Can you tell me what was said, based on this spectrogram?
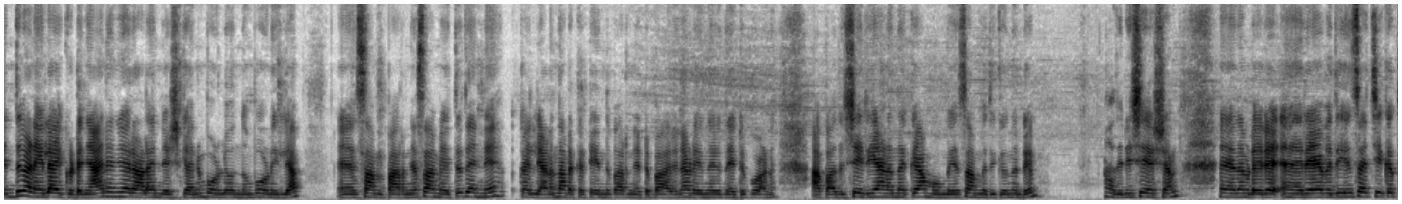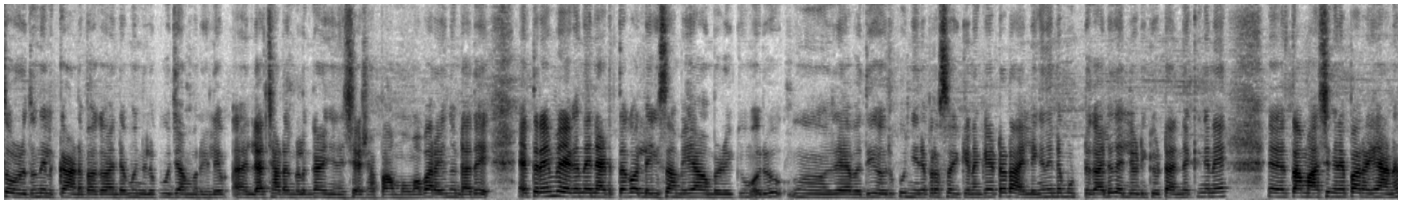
എന്ത് വേണേലും ആയിക്കോട്ടെ. ഞാൻ ഇനി ഒരാളെ അന്വേഷിക്കാനും പോണില്ല ഒന്നും പോണില്ല. പറഞ്ഞ സമയത്ത് തന്നെ കല്യാണം നടക്കട്ടെ എന്ന് പറഞ്ഞിട്ട് ബാലൻ അവിടെ നിന്ന് എഴുന്നേറ്റ് പോവാണ്. അപ്പം അത് ശരിയാണെന്നൊക്കെ അമ്മൂമ്മയും സമ്മതിക്കുന്നുണ്ട്. അതിനുശേഷം നമ്മുടെ രേവതിയും സച്ചിയൊക്കെ തൊഴുതു നിൽക്കുകയാണ് ഭഗവാന്റെ മുന്നിൽ പൂജാമുറിയിൽ എല്ലാ ചടങ്ങുകളും കഴിഞ്ഞതിന് ശേഷം. അപ്പം അമ്മൂമ്മ പറയുന്നുണ്ട് അതെ എത്രയും വേഗം തന്നെ അടുത്ത കൊല്ലം ഈ സമയമാകുമ്പോഴേക്കും ഒരു രേവതി ഒരു കുഞ്ഞിനെ പ്രസവിക്കണം കേട്ടോടാ. അല്ലെങ്കിൽ നിന്റെ മുട്ടുകാൽ തല്ലിയൊടിക്കൂട്ടോ. എന്നൊക്കെ ഇങ്ങനെ തമാശ ഇങ്ങനെ പറയാണ്.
